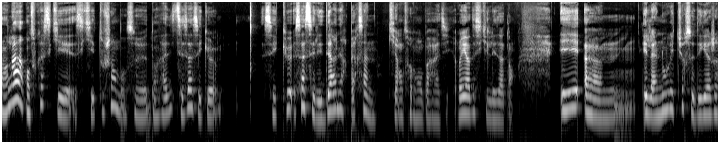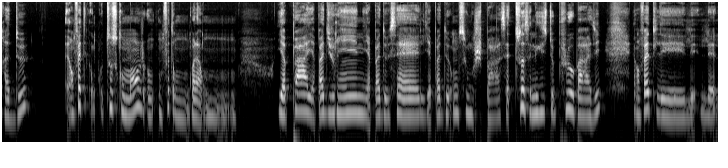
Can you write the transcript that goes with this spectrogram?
là en tout cas, ce qui est, ce qui est touchant dans ce, dans hadith, c'est ça, c'est que, c'est que ça, c'est les dernières personnes qui entreront au paradis. Regardez ce qui les attend. Et, euh, et la nourriture se dégagera d'eux. En fait, tout ce qu'on mange, en fait, on, voilà, on, il n'y a pas, y a pas d'urine, il n'y a pas de sel, il n'y a pas de on se mouche pas. tout ça, ça n'existe plus au paradis. Et en fait, les, les,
